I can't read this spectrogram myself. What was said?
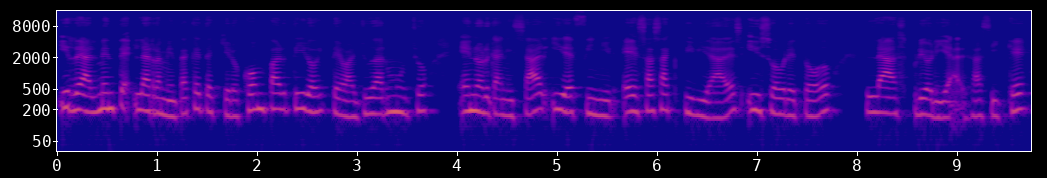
y realmente la herramienta que te quiero compartir hoy te va a ayudar mucho en organizar y definir esas actividades y sobre todo las prioridades. Así que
